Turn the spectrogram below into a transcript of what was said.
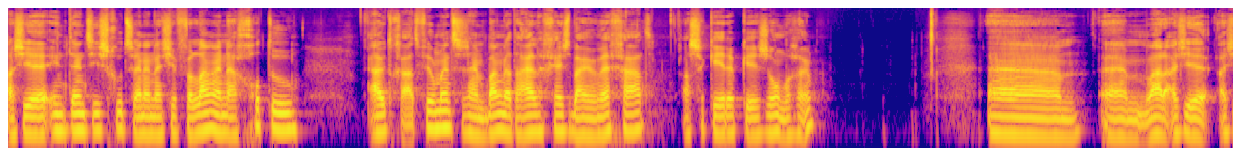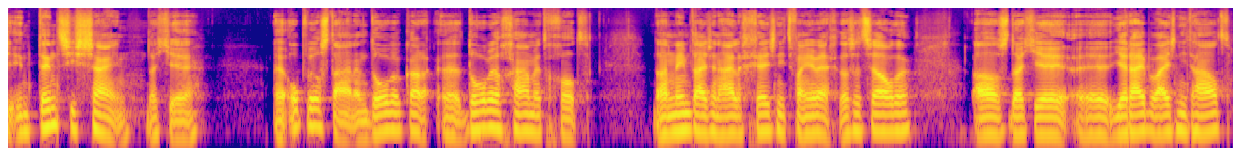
als je intenties goed zijn en als je verlangen naar God toe uitgaat. Veel mensen zijn bang dat de Heilige Geest bij hun weggaat als ze keer op keer zondigen. Um, um, maar als je, als je intenties zijn dat je uh, op wil staan en door wil, uh, door wil gaan met God, dan neemt Hij zijn Heilige Geest niet van je weg. Dat is hetzelfde als dat je uh, je rijbewijs niet haalt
